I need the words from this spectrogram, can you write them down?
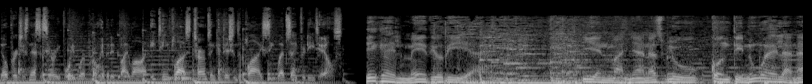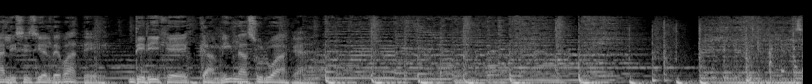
No purchase necessary. Void where prohibited by law. 18 plus terms and conditions apply. See website for details. Llega el mediodía. Y en Mañanas Blue continúa el análisis y el debate. Dirige Camila Zuluaga.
